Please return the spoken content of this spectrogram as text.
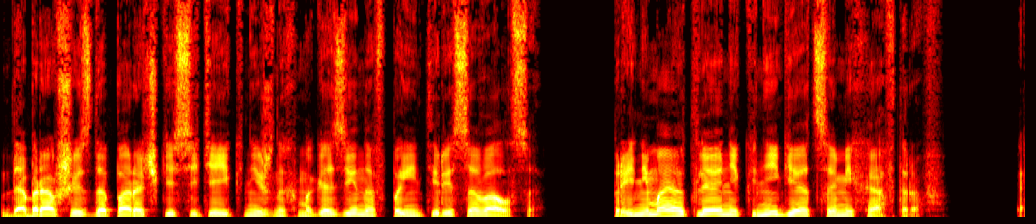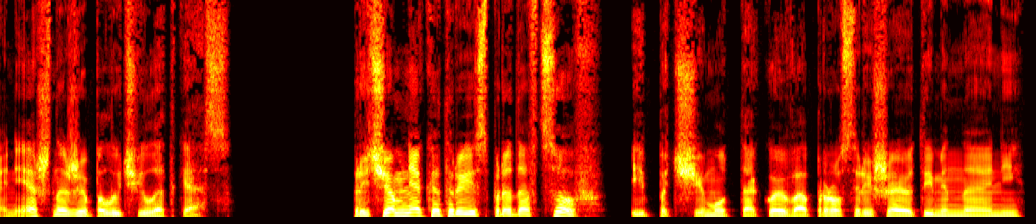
Добравшись до парочки сетей книжных магазинов, поинтересовался, принимают ли они книги от самих авторов. Конечно же, получил отказ. Причем некоторые из продавцов, и почему такой вопрос решают именно они,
